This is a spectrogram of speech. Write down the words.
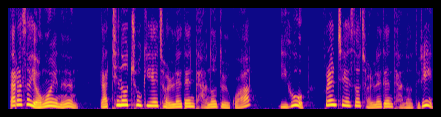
따라서 영어에는 라틴어 초기에 전래된 단어들과 이후 French에서 전래된 단어들이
